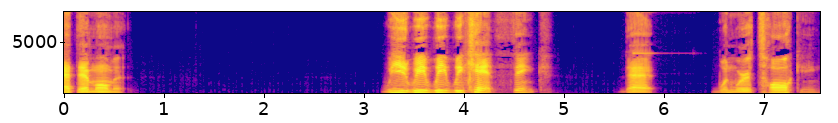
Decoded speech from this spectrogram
at that moment. We, we, we, we can't think that when we're talking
